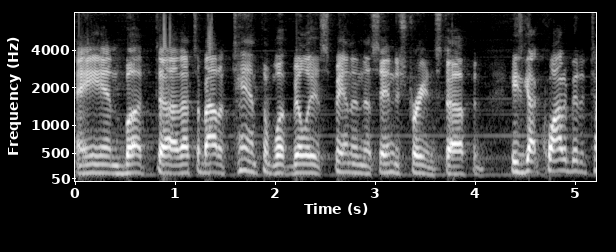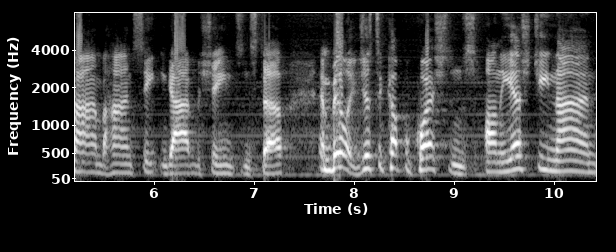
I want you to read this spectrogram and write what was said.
and but uh, that's about a tenth of what Billy has spent in this industry and stuff. And he's got quite a bit of time behind seat and guide machines and stuff. And Billy, just a couple questions on the SG9.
